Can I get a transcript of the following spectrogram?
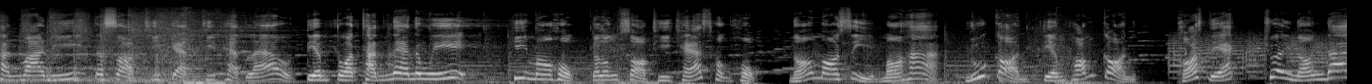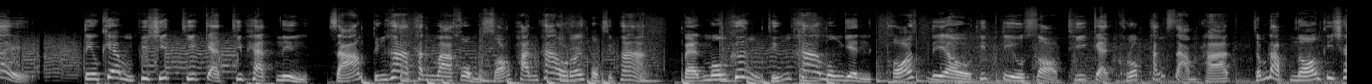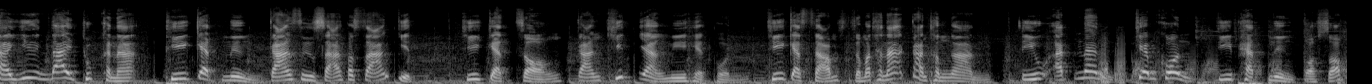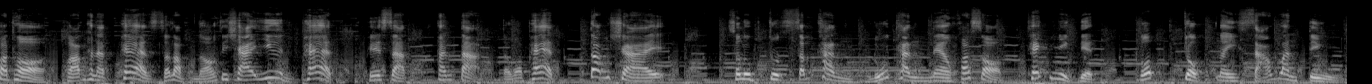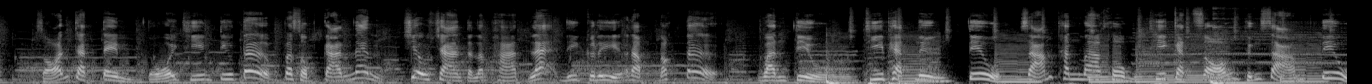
ธันวานี้จะสอบทีแกตทีแพดแล้ว เตรียมตัวทันแน่นะวิ พี่ม .6 จะลงสอบ t c a s 66 น้องม .4 ม .5 รู้ก่อนเตรียมพร้อมก่อน คอสเด็กช่วยน้องได้ ติวเข้มพิชิตทีแกตทีแพด1 3ถึง5ธันวาคม 2565 8โมงครึ่งถึง 5 โมงเย็น คอร์สเดียวที่ติวสอบทีแกตครบทั้ง 3 พาร์ทสำหรับน้องที่ใช้ยื่นได้ทุกคณะ ทีแกต1การสื่อสารภาษาอังกฤษ ทีแกต2การคิดอย่างมีเหตุผล ทีแกต3สมรรถนะการทำงาน ติวอัดแน่น เข้มข้น ทีแพด1กสพท ความถนัดแพทย์สำหรับน้องที่ใช้ยื่นแพทย์ เภสัชพันตะแต่ว่าแพทย์ต้องใช้ สรุปจุดสำคัญ รู้ทันแนวข้อสอบ เทคนิคเด็ด ครบจบใน 3 วันติว สอนจัดเต็ม โดยทีมติวเตอร์ประสบการณ์แน่น เชี่ยวชาญแต่ละพาร์ทและดีกรีระดับด็อกเตอร์ วันติวทีแพด1ติว 3 ธันวาคม ทีแกด2ถึง 3 ติว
